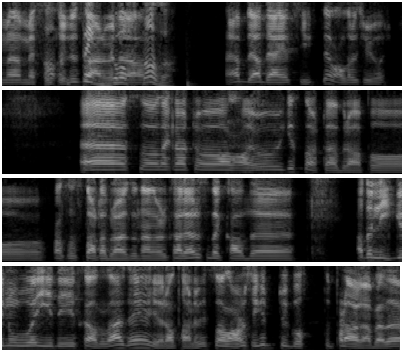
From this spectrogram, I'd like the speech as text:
Mest sannsynlig så er det vel begge hoftene, altså. Ja, det, er helt sykt i en alder av 20 år. Eh, så det er klart, og han har jo ikke starta bra på Altså starta bra i sin NHL-karriere, så det kan det At det ligger noe i de skadene der, det gjør antageligvis. Så han har sikkert godt plaga med det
